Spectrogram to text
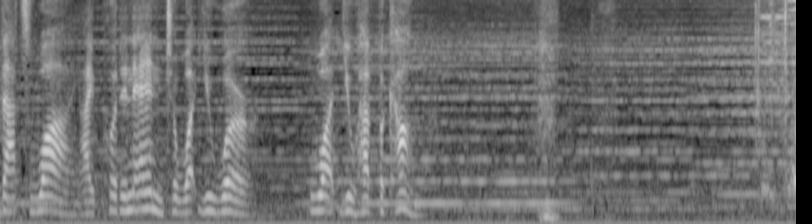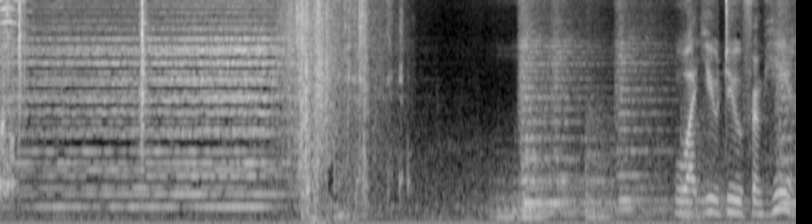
That's why I put an end to what you were, what you have become. What you do from here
